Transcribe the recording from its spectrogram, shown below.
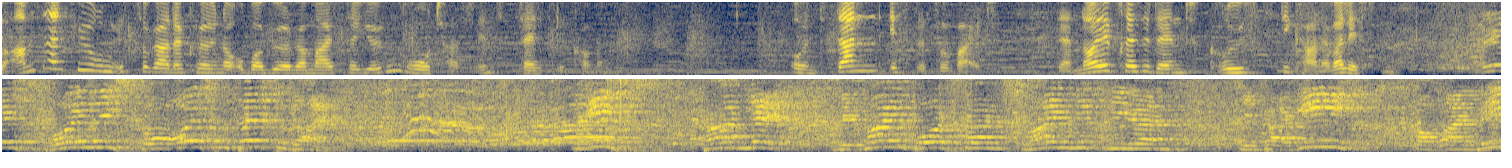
Zur Amtseinführung ist sogar der Kölner Oberbürgermeister Jürgen Rothers ins Zelt gekommen. Und dann ist es soweit. Der neue Präsident grüßt die Karnevalisten. Ich freue mich, bei euch im Zelt zu sein. Ich kann jetzt mit meinem Vorstand, meinen Mitgliedern die KG auf einen Weg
